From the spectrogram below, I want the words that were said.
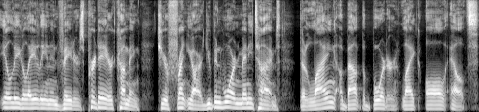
illegal alien invaders per day are coming to your front yard. You've been warned many times. They're lying about the border like all else.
